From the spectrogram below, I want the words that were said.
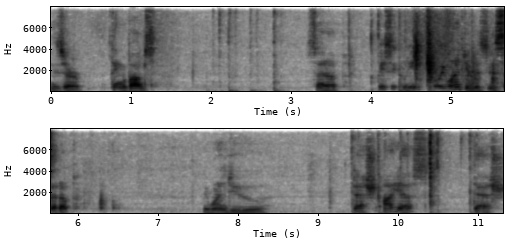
These are thingamabobs. Setup. Basically, what we want to do is do setup. We want to do dash is dash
